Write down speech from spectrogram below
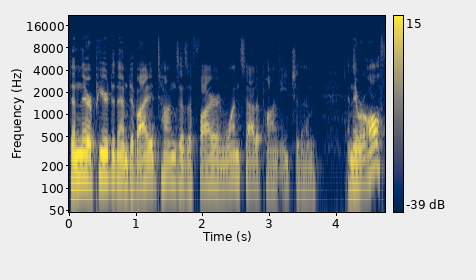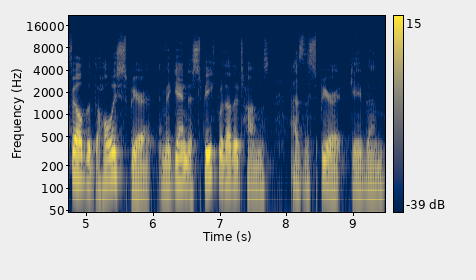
Then there appeared to them divided tongues as a fire, and one sat upon each of them. And they were all filled with the Holy Spirit, and began to speak with other tongues as the Spirit gave them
